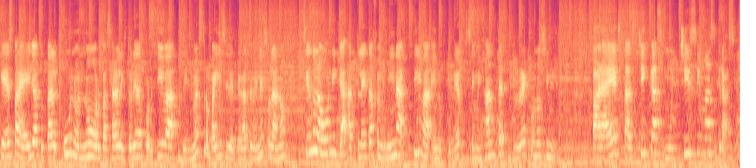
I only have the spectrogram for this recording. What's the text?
que es para ella total un honor pasar a la historia deportiva de nuestro país y del karate venezolano, siendo la única atleta femenina activa en obtener semejante reconocimiento. Para estas chicas, muchísimas gracias.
